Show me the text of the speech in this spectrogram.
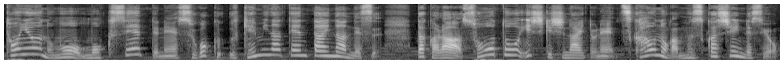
というのも木星ってね、すごく受け身な天体なんです。だから相当意識しないとね、使うのが難しいんですよ。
